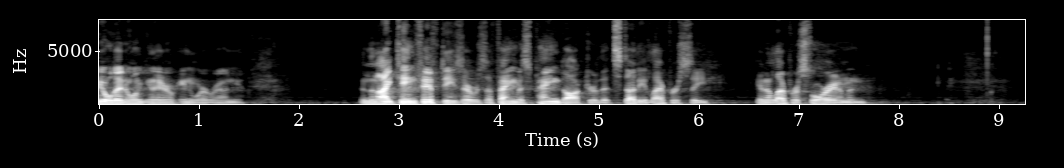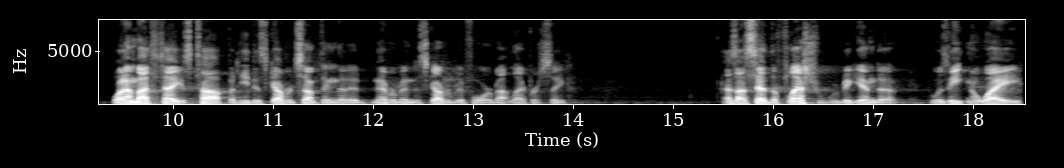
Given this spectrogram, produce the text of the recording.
People didn't want to get anywhere around you. In the 1950s, there was a famous pain doctor that studied leprosy in a leprosarium. And what I'm about to tell you is tough, but he discovered something that had never been discovered before about leprosy. As I said, the flesh would begin to, was eaten away,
